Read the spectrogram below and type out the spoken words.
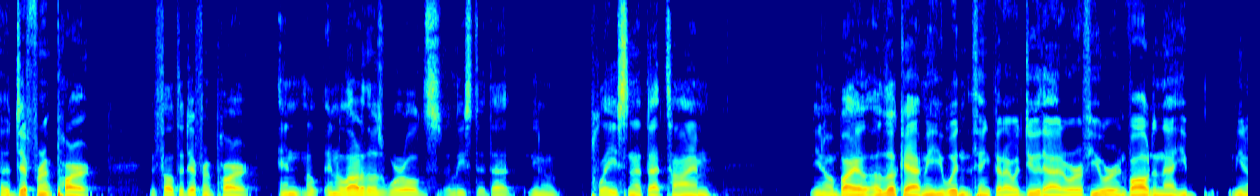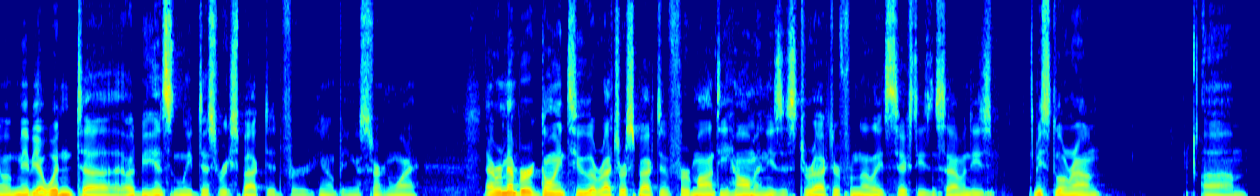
a different part. It felt a different part, and in a lot of those worlds, at least at that you know place and at that time, you know, by a, look at me, you wouldn't think that I would do that, or if you were involved in that, you you know maybe I wouldn't. Uh, I would be instantly disrespected for you know being a certain way. I remember going to a retrospective for Monte Hellman. He's this director from the late '60s and '70s. He's still around. Um,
